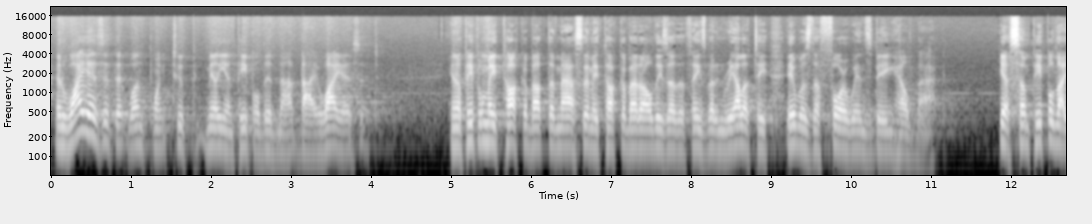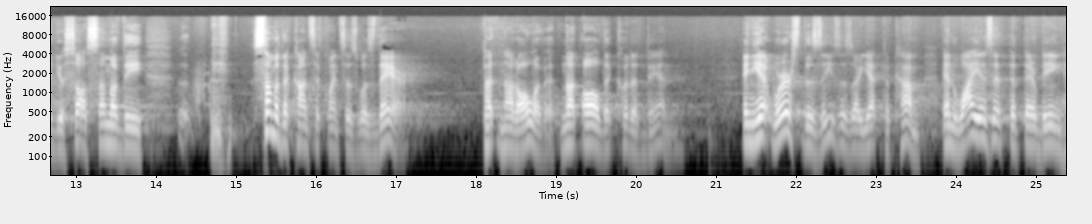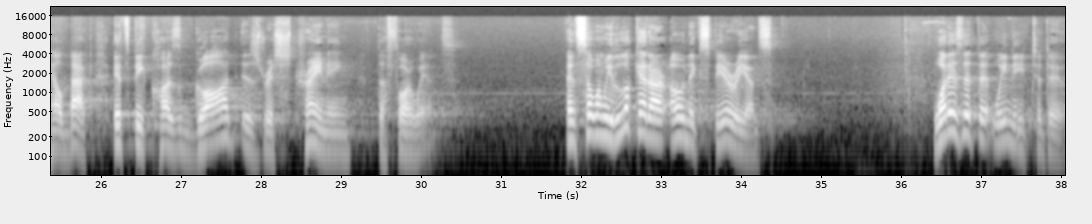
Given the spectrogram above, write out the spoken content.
And why is it that 1.2 million people did not die? Why is it? You know, people may talk about the mask, they may talk about all these other things, but in reality, it was the four winds being held back. Yes, some people that You saw some of the some of the consequences was there, but not all of it, not all that could have been. And yet, worse diseases are yet to come. And why is it that they're being held back? It's because God is restraining the four winds. And so, when we look at our own experience, what is it that we need to do?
